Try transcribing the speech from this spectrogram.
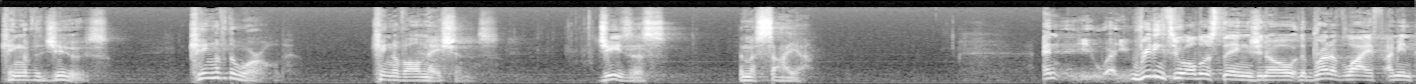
King of the Jews, king of the world, king of all nations. Jesus, the Messiah. And reading through all those things, you know, the bread of life, I mean,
